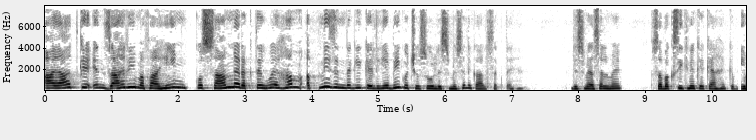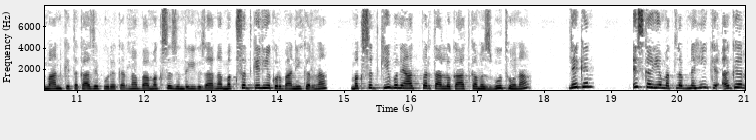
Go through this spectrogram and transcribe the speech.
آیات کے ان ظاہری مفاہیم کو سامنے رکھتے ہوئے ہم اپنی زندگی کے لیے بھی کچھ اصول اس میں سے نکال سکتے ہیں۔ جس میں اصل میں سبق سیکھنے کے کیا ہے کہ ایمان کے تقاضے پورے کرنا، با مقصد زندگی گزارنا، مقصد کے لیے قربانی کرنا، مقصد کی بنیاد پر تعلقات کا مضبوط ہونا۔ لیکن اس کا یہ مطلب نہیں کہ اگر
